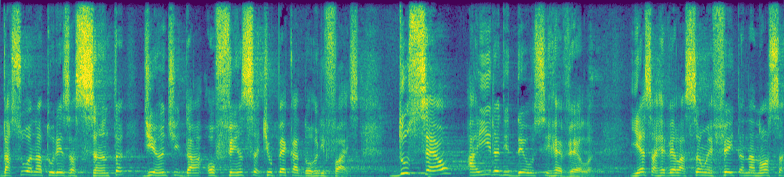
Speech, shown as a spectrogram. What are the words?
da sua natureza santa diante da ofensa que o pecador lhe faz. Do céu, a ira de Deus se revela, e essa revelação é feita na nossa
